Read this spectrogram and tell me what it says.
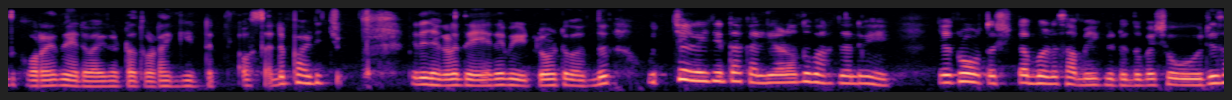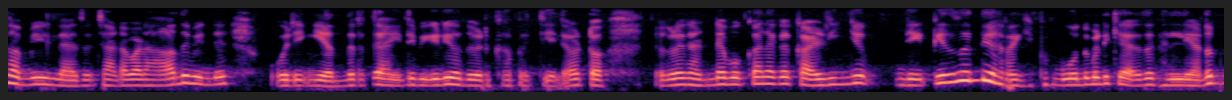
ഇത് കുറേ നേരമായി കേട്ടോ തുടങ്ങിയിട്ട്. അവസാനം പഠിച്ചു. പിന്നെ ഞങ്ങൾ നേരെ വീട്ടിലോട്ട് വന്ന് ഉച്ച കഴിഞ്ഞിട്ടാണ് കല്യാണം എന്ന് പറഞ്ഞാലുമേ ഞങ്ങൾ ഒത്തിഷ്ടമാണ് സമയം കിട്ടുന്നു. പക്ഷെ ഒരു സമയമില്ലായിരുന്നു ചടപടാന്ന് പിന്നെ ഒരുങ്ങി. അന്നേരത്തെ അതിന്റെ വീഡിയോ ഒന്നും എടുക്കാൻ പറ്റിയില്ല കേട്ടോ. ഞങ്ങൾ രണ്ടേ മുക്കാലൊക്കെ കഴിഞ്ഞു വീട്ടിൽ നിന്ന് തന്നെ ഇറങ്ങി. ഇപ്പം മൂന്ന് മണിക്കായിരുന്നു കല്യാണം.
